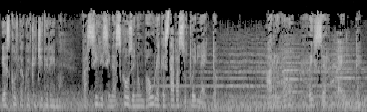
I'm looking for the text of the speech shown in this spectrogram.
e ascolta quel che ci diremo. Vassili si nascose in un baule che stava sotto il letto. Arrivò Re Serpente.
